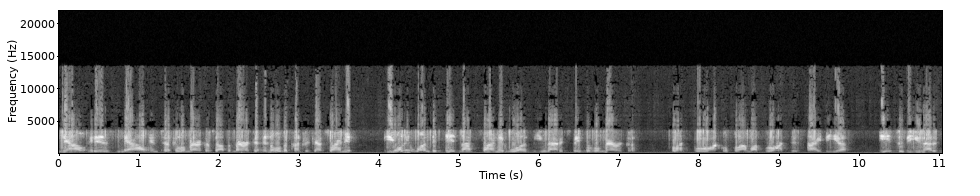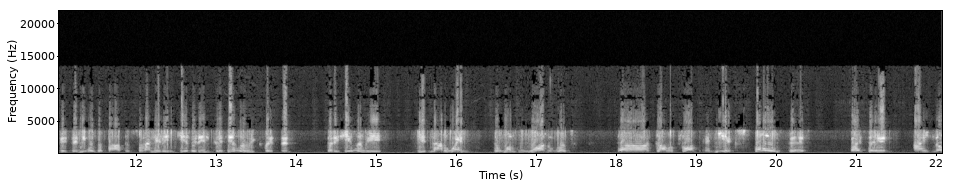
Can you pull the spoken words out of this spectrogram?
now it is now in Central America, South America, and all the countries have signed it. The only one that did not sign it was the United States of America. But Barack Obama brought this idea into the United States, and he was about to sign it and give it into Hillary Clinton, but Hillary did not win. The one who won was uh, Donald Trump, and he exposed this by saying, I know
